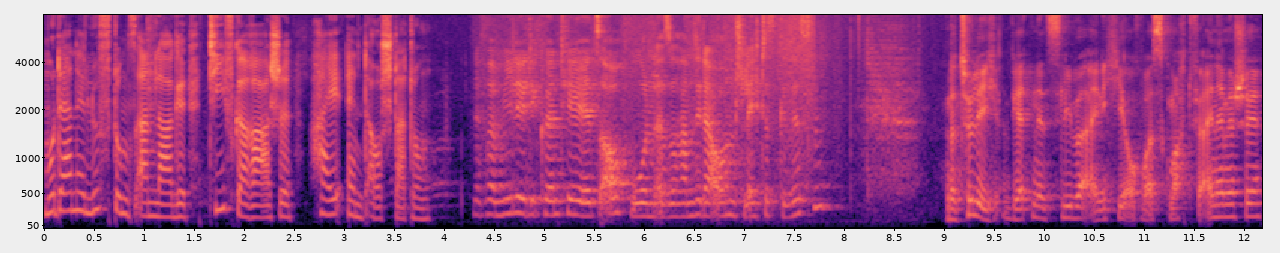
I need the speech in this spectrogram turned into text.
moderne Lüftungsanlage, Tiefgarage, High-End-Ausstattung. Eine Familie, die könnte hier jetzt auch wohnen. Also haben Sie da auch ein schlechtes Gewissen? Natürlich, wir hätten jetzt lieber eigentlich hier auch was gemacht für Einheimische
